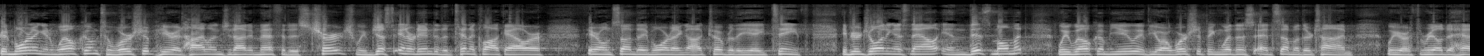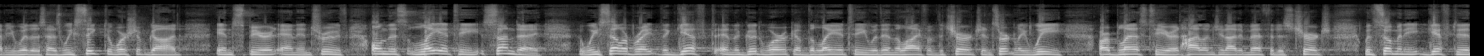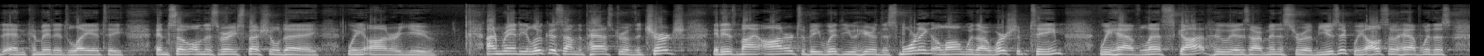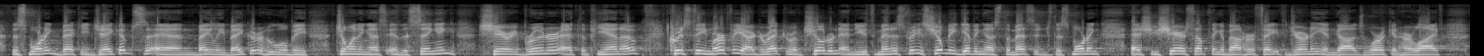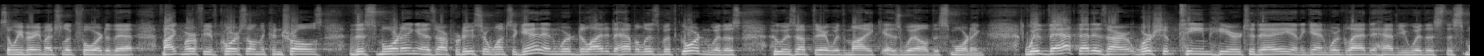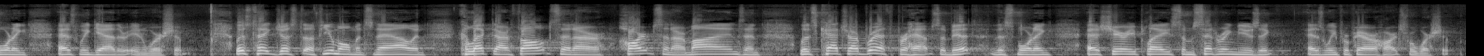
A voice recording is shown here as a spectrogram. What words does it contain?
Good morning and welcome to worship here at Highlands United Methodist Church. We've just entered into the 10 o'clock hour here on Sunday morning, October the 18th. If you're joining us now in this moment, we welcome you. If you are worshiping with us at some other time, we are thrilled to have you with us as we seek to worship God in spirit and in truth. On this Laity Sunday, we celebrate the gift and the good work of the laity within the life of the church. And certainly we are blessed here at Highlands United Methodist Church with so many gifted and committed committed laity. And so on this very special day, we honor you. I'm Randy Lucas. I'm the pastor of the church. It is my honor to be with you here this morning, along with our worship team. We have Les Scott, who is our minister of music. We also have with us this morning Becky Jacobs and Bailey Baker, who will be joining us in the singing. Sherry Bruner at the piano. Christine Murphy, our director of children and youth ministries. She'll be giving us the message this morning as she shares something about her faith journey and God's work in her life. So we very much look forward to that. Mike Murphy, of course, on the controls this morning as our producer once once again, and we're delighted to have Elizabeth Gordon with us, who is up there with Mike as well this morning. With that, that is our worship team here today, and again, we're glad to have you with us this morning as we gather in worship. Let's take just a few moments now and collect our thoughts and our hearts and our minds, and let's catch our breath perhaps a bit this morning as Sherry plays some centering music as we prepare our hearts for worship.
